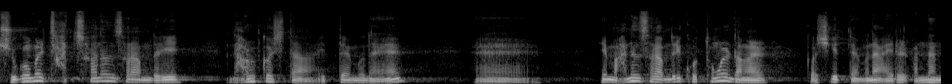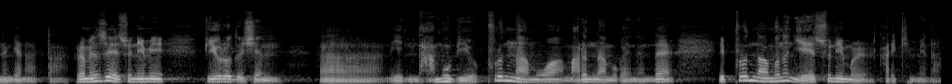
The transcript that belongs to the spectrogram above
죽음을 자처하는 사람들이 나올 것이다. 이 때문에 에, 많은 사람들이 고통을 당할 것이기 때문에 아이를 안 낳는 게 낫다. 그러면서 예수님이 비유로 드신 아, 이 나무 비유, 푸른 나무와 마른 나무가 있는데 이 푸른 나무는 예수님을 가리킵니다.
